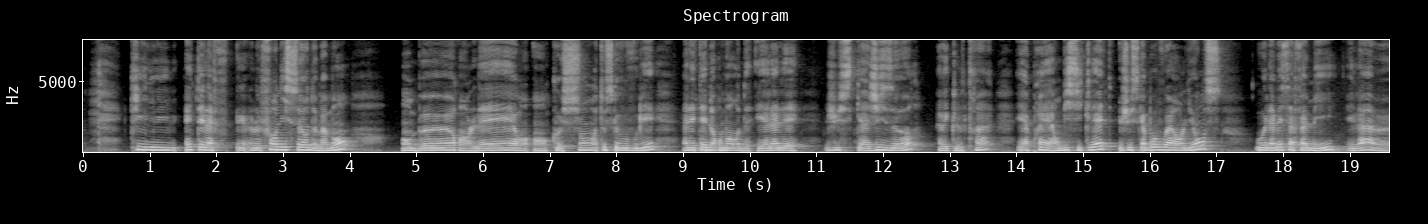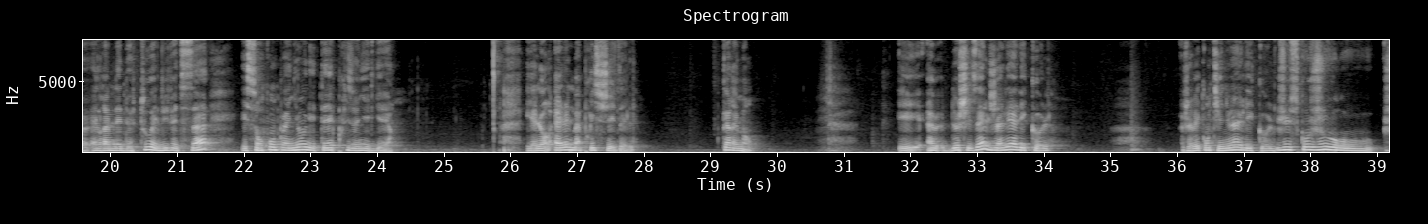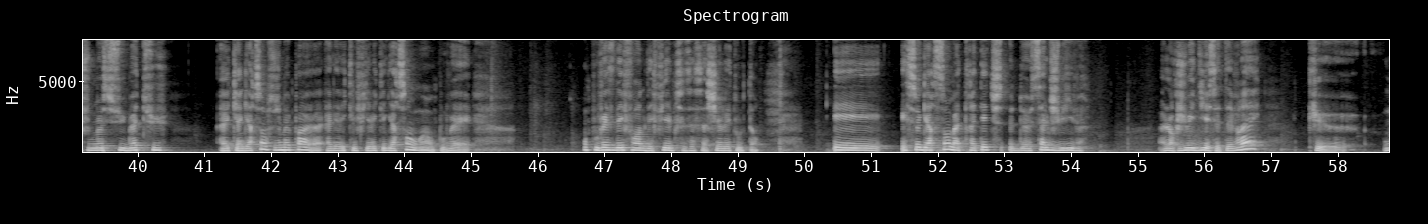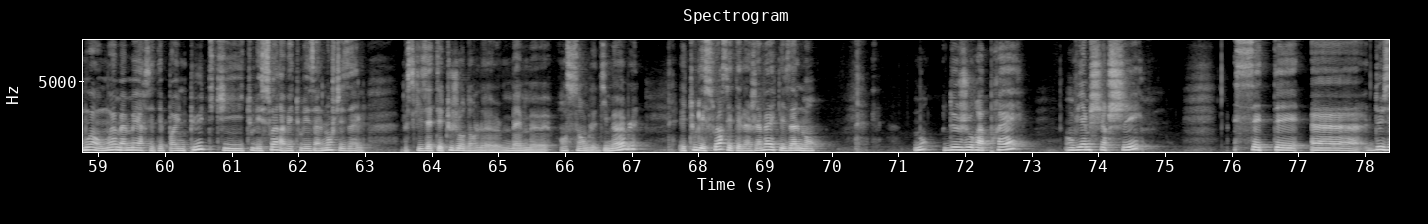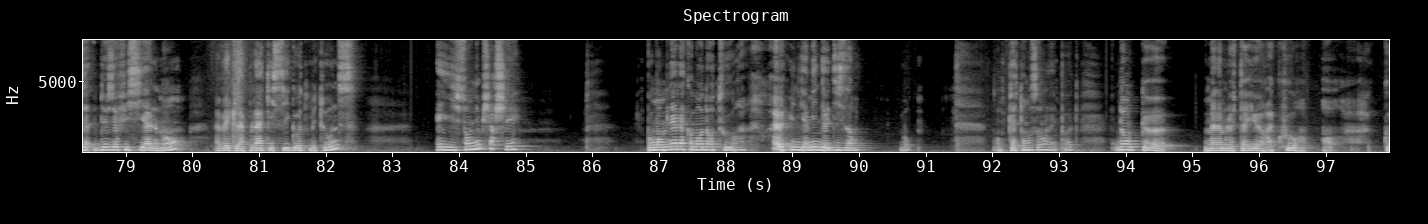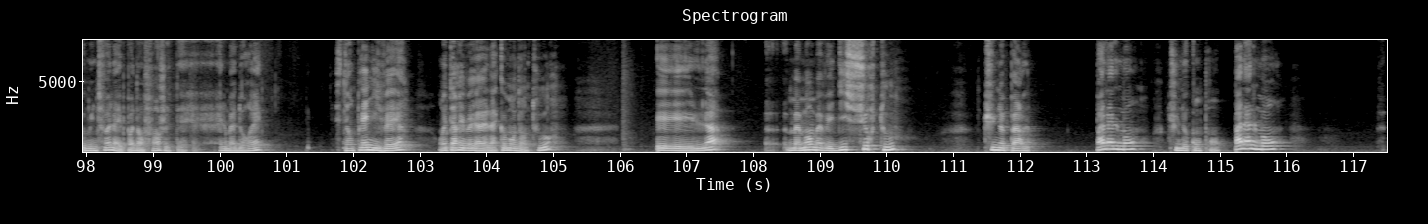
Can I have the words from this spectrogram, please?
qui était le fournisseur de maman en beurre, en lait, en, en, cochon, en tout ce que vous voulez. Elle était normande et elle allait jusqu'à Gisors avec le train et après en bicyclette jusqu'à Beauvoir-en-Lyons où elle avait sa famille. Et là, euh, elle ramenait de tout, elle vivait de ça. Et son compagnon, il était prisonnier de guerre. Et alors, elle, elle m'a prise chez elle. Carrément. Et euh, de chez elle, j'allais à l'école. J'avais continué à l'école. Jusqu'au jour où je me suis battue avec un garçon, parce que je n'aimais pas aller avec les filles. Avec les garçons, on pouvait on pouvait se défendre des filles, parce que ça, chialait tout le temps. Et, ce garçon m'a traité de, sale juive. Alors je lui ai dit, et c'était vrai, que moi au moins ma mère c'était pas une pute qui tous les soirs avait tous les Allemands chez elle. Parce qu'ils étaient toujours dans le même euh, ensemble d'immeubles. Et tous les soirs c'était la Java avec les Allemands. Bon, deux jours après, on vient me chercher c'était euh, deux, officiers allemands avec la plaque ici Gott mit et ils sont venus me chercher pour m'emmener à la commandanture, une gamine de 10 ans. Bon, donc peut-être 11 ans à l'époque. Donc, euh, Madame le tailleur accourt oh, comme une folle, elle n'avait pas d'enfant, elle m'adorait. C'était en plein hiver, on est arrivé à la commandanture. Et là, euh, maman m'avait dit surtout, tu ne parles pas l'allemand, tu ne comprends pas l'allemand,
